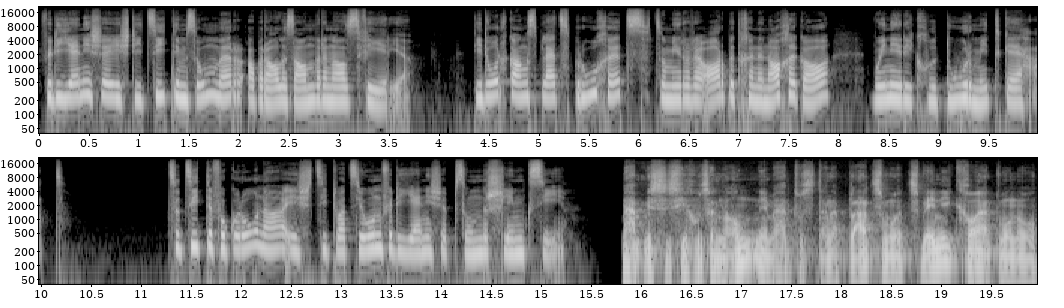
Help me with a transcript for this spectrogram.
Für die Jenischen ist die Zeit im Sommer aber alles andere als Ferien. Die Durchgangsplätze brauchen sie, um ihrer Arbeit nachzugehen, die ihnen ihre Kultur mitgegeben hat. Zu Zeiten von Corona war die Situation für die Jenischen besonders schlimm. Man musste sich auseinandernehmen. Man hat aus diesen Plätzen, wo zu wenig hatte, wo noch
